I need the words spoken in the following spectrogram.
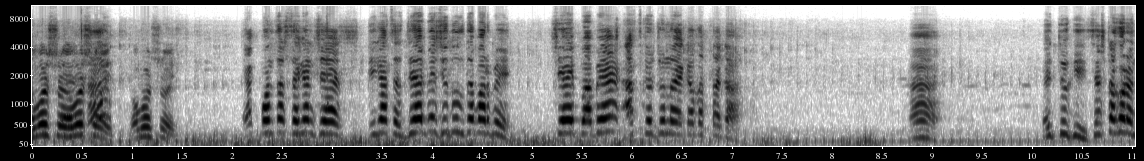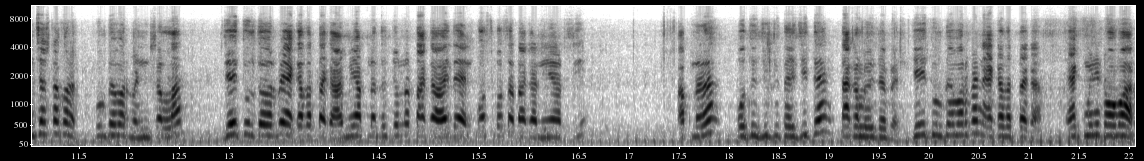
অবশ্যই অবশ্যই অবশ্যই। এক পঞ্চাশ সেকেন্ড শেষ ঠিক আছে? যে বেশি তুলতে পারবে সেই পাবে আজকের জন্য এক হাজার টাকা। হ্যাঁ? এই তো কি চেষ্টা করেন চেষ্টা করেন। তুলতে পারবেন ইনশাল্লাহ। যে তুলতে পারবে এক হাজার টাকা। আমি আপনাদের জন্য টাকা হয় দেন কসকসা টাকা নিয়ে আসছি। আপনারা প্রতিযোগিতায় জিতে টাকা লই যাবেন। যেই তুলতে পারবেন এক হাজার টাকা। এক মিনিট ওভার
